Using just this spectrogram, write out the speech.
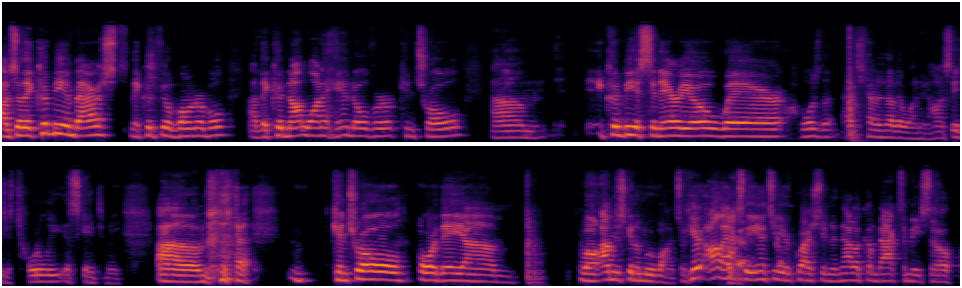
Um, so they could be embarrassed. They could feel vulnerable. Uh, they could not want to hand over control. Um, it could be a scenario where what was the i just had another one and honestly just totally escaped me. Um, control or they um, well, I'm just going to move on. So here, I'll actually okay. answer your question, and that'll come back to me. So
